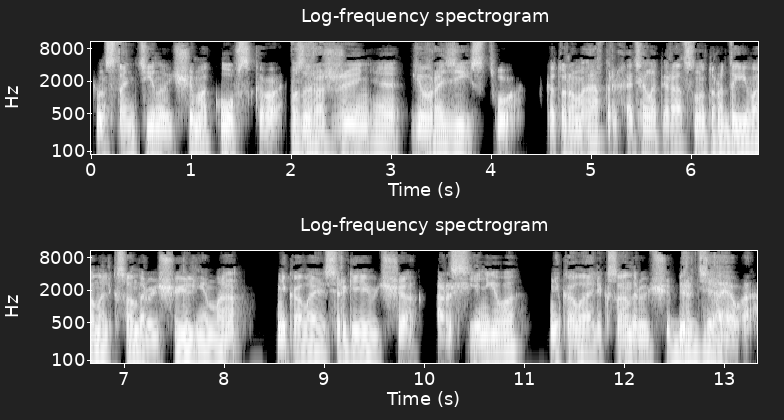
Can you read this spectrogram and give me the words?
Константиновича Маковского «Возражение евразийству», которым автор хотел опираться на труды Ивана Александровича Ильина, Николая Сергеевича Арсеньева, Николая Александровича Бердяева.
